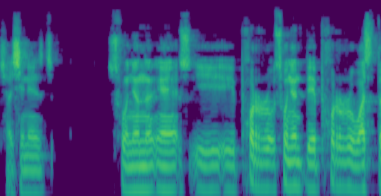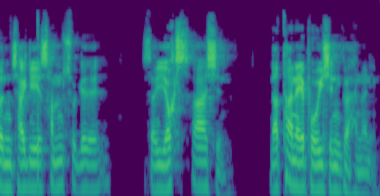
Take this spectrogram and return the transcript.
자신의 소년의 이 포로로 소년 때 포로로 왔던 자기의 삶 속에서 역사하신 나타내 보이신 그 하나님.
